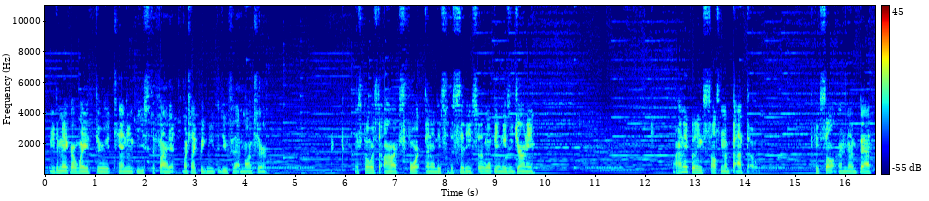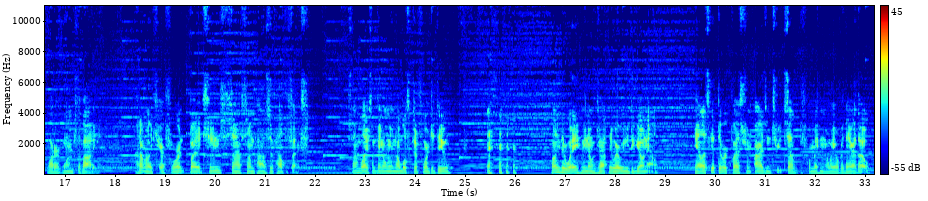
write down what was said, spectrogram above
We need to make our way through the canyon east to find it, much like we need to do for that monster. It's closer to Aurochs fort than it is to the city, so it won't be an easy journey. Why are they putting salt in the bath though? Putting salt in the bath water warms the body. I don't really care for it, but it seems to have some positive health effects. Sounds like something only nobles could afford to do. well, either way, we know exactly where we need to go now. Yeah, let's get the request from Argent Street settled before making our way over there, though.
